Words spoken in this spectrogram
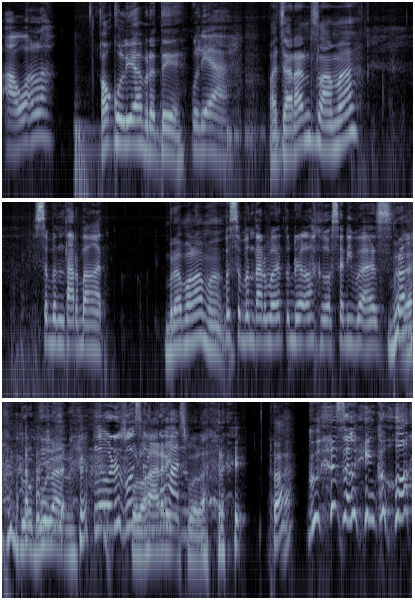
awal lah Oh kuliah berarti. kuliah. Pacaran selama Sebentar banget. berapa lama? Sebentar banget udah lah gak usah dibahas. Berapa? Dua bulan. Nggak udah gue 10 hari, selingkuhan. 10 hari. Hah? Gue selingkuhan.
